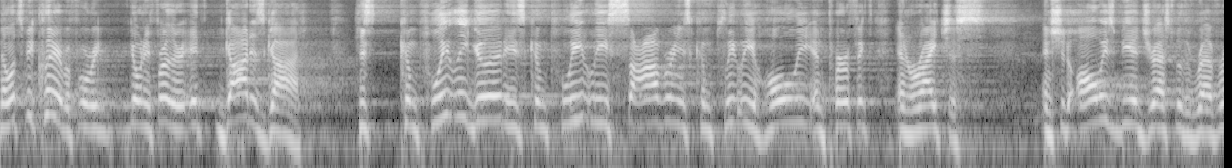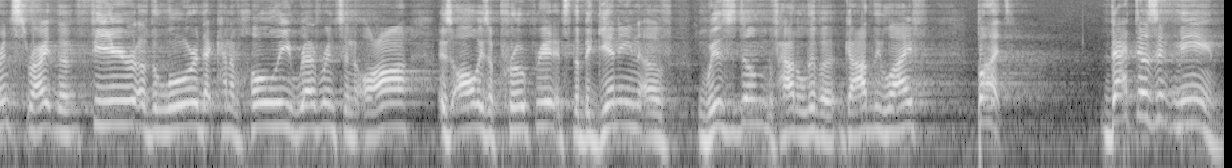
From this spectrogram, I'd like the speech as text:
Now, let's be clear before we go any further. It, God is God. He's completely good, He's completely sovereign, He's completely holy and perfect and righteous. And should always be addressed with reverence, right? The fear of the Lord, that kind of holy reverence and awe is always appropriate. It's the beginning of wisdom, of how to live a godly life. But that doesn't mean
